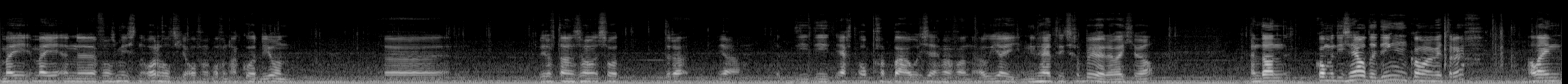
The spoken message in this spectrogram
Met, met een, eh, volgens mij een orgeltje of een, of een accordeon. Weer of dan zo'n soort ja, die, die het echt op gaat bouwen, zeg maar van, oh jee, nu gaat er iets gebeuren, weet je wel. En dan komen diezelfde dingen komen weer terug. Alleen,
